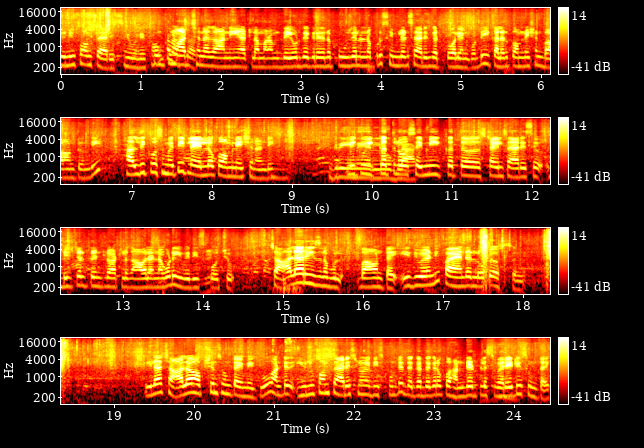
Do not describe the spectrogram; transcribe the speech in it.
యూనిఫామ్ శారీస్. యూనిఫామ్ కుంకుమార్చన కానీ అట్లా మనం దేవుడి దగ్గర ఏదైనా పూజలు ఉన్నప్పుడు సిమిలర్ శారీస్ కట్టుకోవాలి అనుకుంటే ఈ కలర్ కాంబినేషన్ బాగుంటుంది. హల్దీ కోసం అయితే ఇట్లా ఎల్లో కాంబినేషన్ అండి. మీకు ఇక్కత్లో semi ikat style sarees digital ప్రింట్లో అట్లా కావాలన్నా కూడా ఇవి తీసుకోవచ్చు. చాలా రీజనబుల్ బాగుంటాయి. ఇది చూడండి ఫైవ్ హండ్రెడ్ లోపే వస్తుంది. ఇలా చాలా ఆప్షన్స్ ఉంటాయి మీకు. అంటే యూనిఫామ్ శారీస్లోనే తీసుకుంటే దగ్గర దగ్గర ఒక హండ్రెడ్ ప్లస్ వెరైటీస్ ఉంటాయి.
